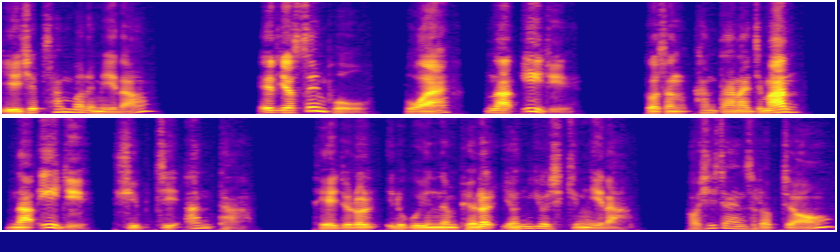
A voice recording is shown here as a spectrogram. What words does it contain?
23번입니다. It's just simple, blank, not easy. 그것은 간단하지만 not easy, 쉽지 않다. 대조를 이루고 있는 표현을 연결시킵니다. 그것이 자연스럽죠.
